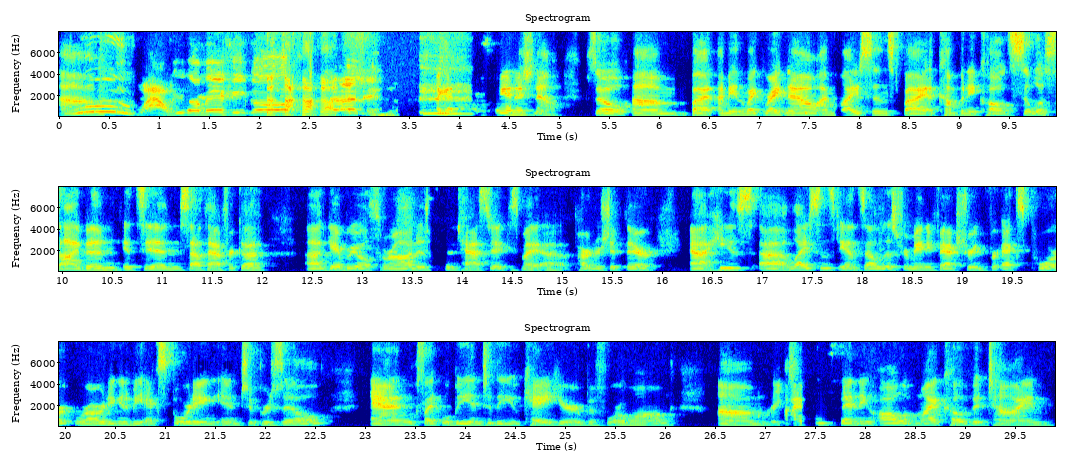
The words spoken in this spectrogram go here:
Um, Woo, wow. Viva Mexico. I got Spanish now. So, um, but I mean, like right now, I'm licensed by a company called Psilocybin. It's in South Africa. Uh, Gabriel Theron is fantastic. He's my uh, partnership there. Uh, he's uh, licensed Aunt Zelda's for manufacturing for export. We're already going to be exporting into Brazil and looks like we'll be into the UK here before long. Um, I've been spending all of my COVID time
